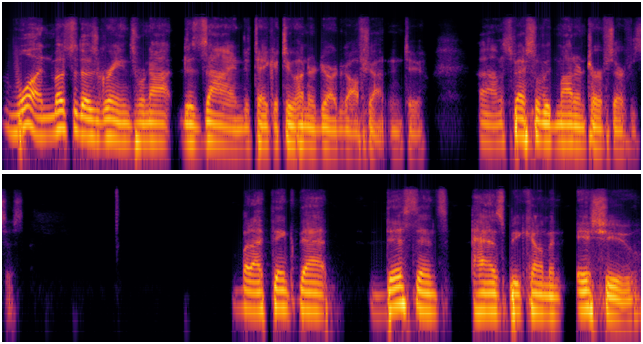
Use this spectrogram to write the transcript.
one most of those greens were not designed to take a 200 yard golf shot into um, especially with modern turf surfaces. But I think that distance has become an issue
